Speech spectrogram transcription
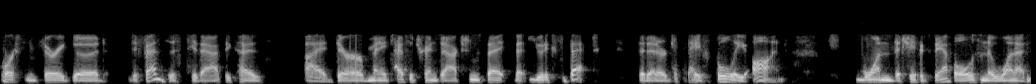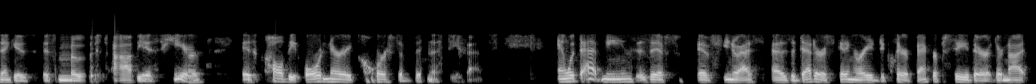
course some very good defenses to that because uh, there are many types of transactions that that you'd expect the debtor to pay fully on. One of the chief examples, and the one I think is, is most obvious here, is called the ordinary course of business defense. And what that means is if if you know as as a debtor is getting ready to declare bankruptcy, they're they're not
